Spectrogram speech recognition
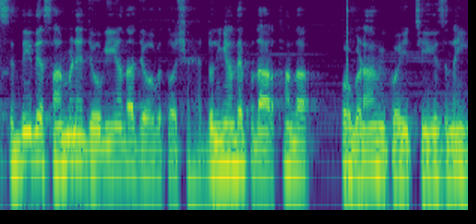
ਸਿੱਧੀ ਦੇ ਸਾਹਮਣੇ ਜੋਗੀਆਂ ਦਾ ਜੋਗ ਤੁਛ ਹੈ। ਦੁਨੀਆ ਦੇ ਪਦਾਰਥਾਂ ਦਾ ਭੋਗਣਾ ਵੀ ਕੋਈ ਚੀਜ਼ ਨਹੀਂ।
